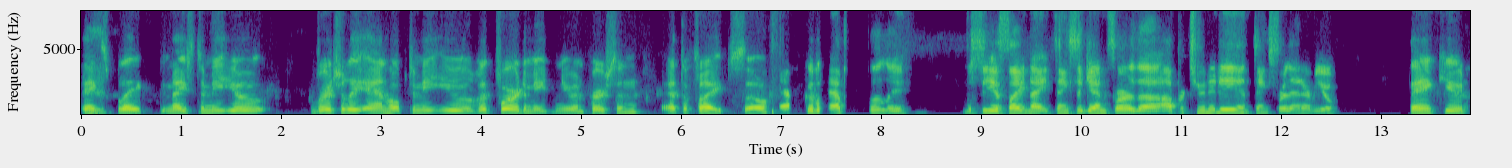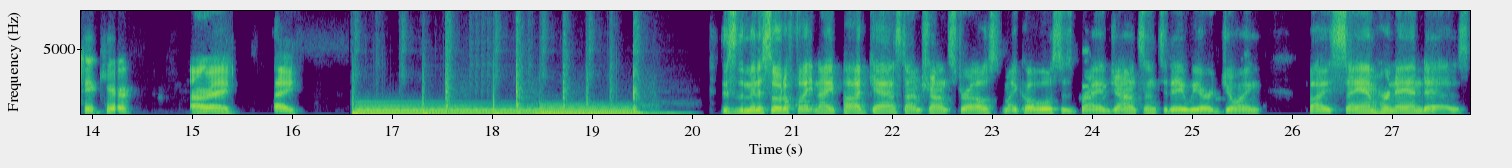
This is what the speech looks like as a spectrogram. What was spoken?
Thanks, Blake. Nice to meet you virtually and hope to meet you. Look forward to meeting you in person at the fight. So good luck. Absolutely. We'll see you fight night. Thanks again for the opportunity and thanks for the interview. Thank you. Take care. All right. Bye. This is the Minnesota Fight Night podcast. I'm Sean Strauss. My co host is Brian Johnson. Today we are joined by Sam Hernandez.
